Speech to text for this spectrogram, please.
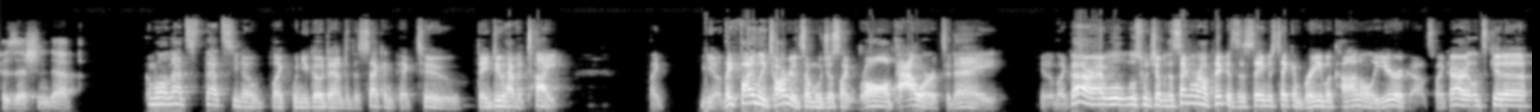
position depth. Well, that's that's you know like when you go down to the second pick too, they do have a type. Like you know they finally targeted someone with just like raw power today. You know, like all right, we'll we'll switch up. But the second round pick is the same as taking Brady McConnell a year ago. It's like all right, let's get a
